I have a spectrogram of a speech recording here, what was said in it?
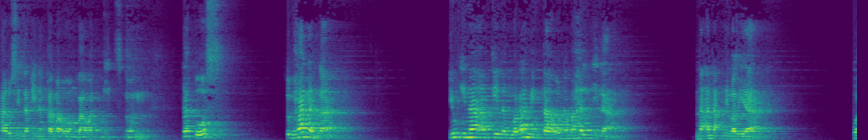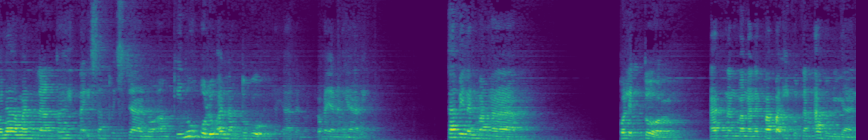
Halos yung laki ng kamao ang bawat beads nun. Tapos, subhanallah, yung inaangkin ng maraming tao na mahal nila na anak ni Maria, wala man lang kahit na isang Kristiyano ang kinukuluan ng dugo. Kaya ganun. Ano kaya nangyari? Sabi ng mga kolektor at ng mga nagpapaikot ng abuluyan,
